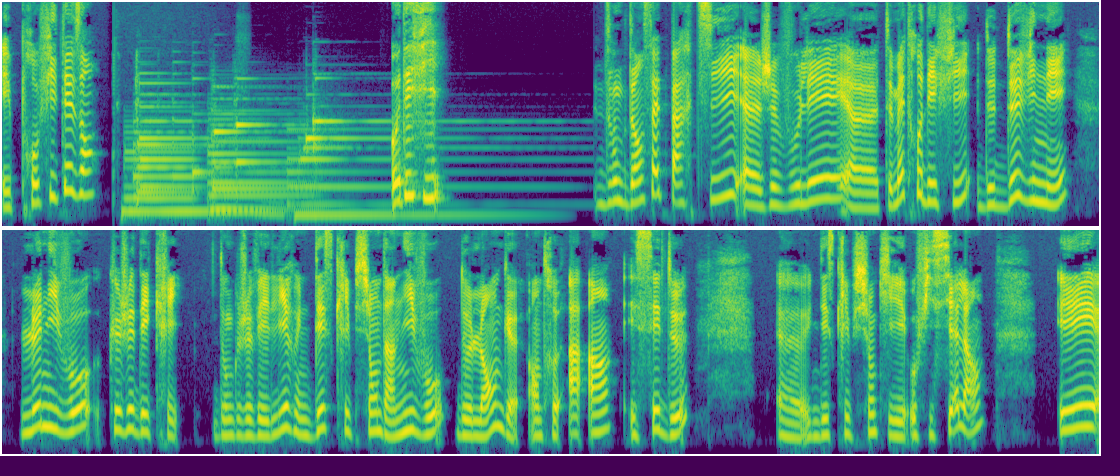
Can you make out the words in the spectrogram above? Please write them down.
et profitez-en au défi. Donc dans cette partie, euh, je voulais euh, te mettre au défi de deviner le niveau que je décris. Donc je vais lire une description d'un niveau de langue entre A1 et C2, euh, une description qui est officielle, hein, et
